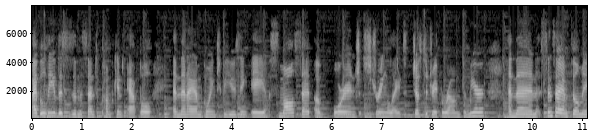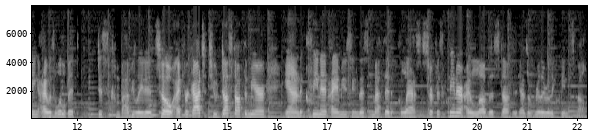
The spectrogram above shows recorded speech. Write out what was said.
I believe this is in the scent Pumpkin Apple. And then I am going to be using a small set of orange string lights just to drape around the mirror. And then since I am filming, I was a little bit discombobulated so I forgot to dust off the mirror and clean it. I am using this Method Glass Surface Cleaner. I love this stuff. It has a really really clean smell.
